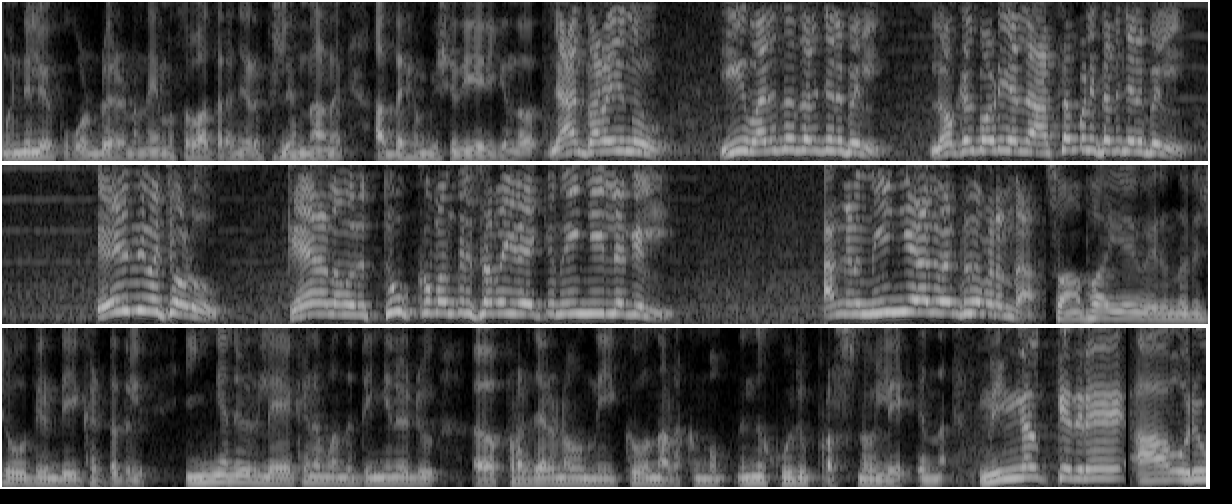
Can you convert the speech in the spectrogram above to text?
മുന്നിലേക്ക് കൊണ്ടുവരണം നിയമസഭാ തെരഞ്ഞെടുപ്പിൽ എന്നാണ് അദ്ദേഹം വിശദീകരിക്കുന്നത്. ഞാൻ പറയുന്നു ഈ വരുന്ന തെരഞ്ഞെടുപ്പിൽ ലോക്കൽ ബോഡി അല്ല അസംബ്ലി തെരഞ്ഞെടുപ്പിൽ എഴുതി വെച്ചോളൂ. കേരളം ഒരു തൂക്കു മന്ത്രിസഭയിലേക്ക് നീങ്ങിയില്ലെങ്കിൽ അങ്ങനെ നീങ്ങിയാലും അത്ഭുതപ്പെടണ്ട. സ്വാഭാവികമായി വരുന്ന ഒരു ചോദ്യമുണ്ട് ഈ ഘട്ടത്തിൽ. ഇങ്ങനെ ഒരു ലേഖനം വന്നിട്ട് ഇങ്ങനെ ഒരു പ്രചരണവും നീക്കവും നടക്കുമ്പോൾ നിങ്ങൾക്ക് ഒരു പ്രശ്നമില്ലേ എന്ന്? നിങ്ങൾക്കെതിരെ ആ ഒരു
